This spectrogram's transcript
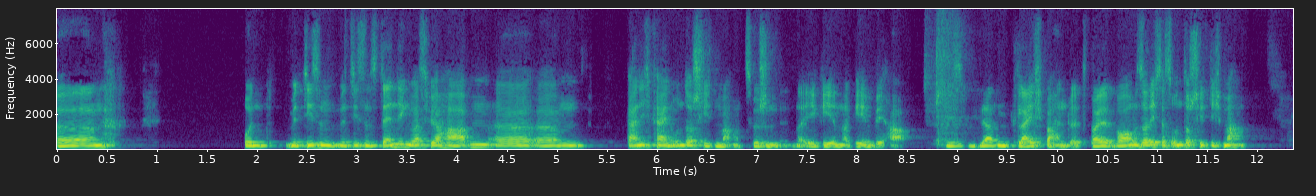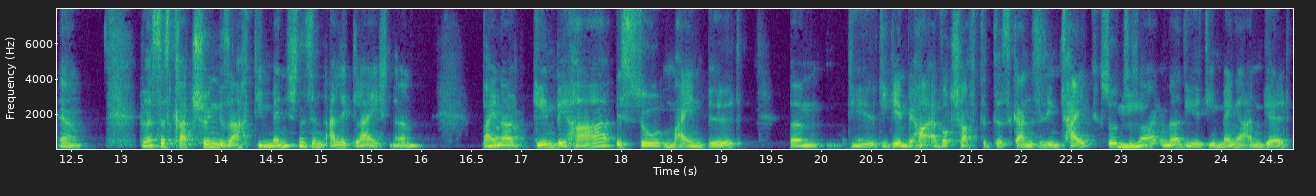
Ähm, und mit diesem, mit diesem Standing, was wir haben, äh, ähm, kann ich keinen Unterschied machen zwischen einer EG und einer GmbH. Die werden gleich behandelt. Weil warum soll ich das unterschiedlich machen? Ja. Du hast es gerade schön gesagt, die Menschen sind alle gleich. Ne? Bei ja. einer GmbH ist so mein Bild, ähm, die, die GmbH erwirtschaftet das Ganze, den Teig sozusagen, mhm. ne, die, die Menge an Geld.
